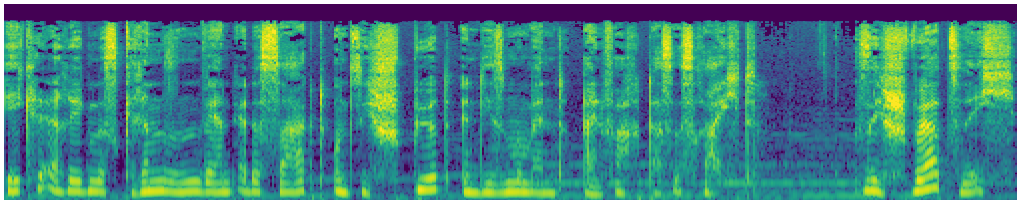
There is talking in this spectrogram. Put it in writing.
ekelerregendes Grinsen, während er das sagt, und sie spürt in diesem Moment einfach, dass es reicht. Sie schwört sich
